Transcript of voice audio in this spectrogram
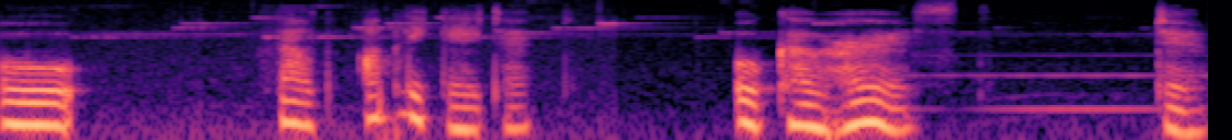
or felt obligated or coerced to.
